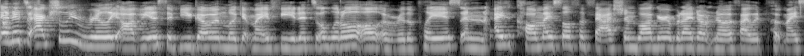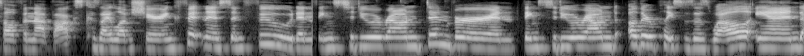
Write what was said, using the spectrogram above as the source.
and it's actually really obvious if you go and look at my feed. It's a little all over the place. And I call myself a fashion fashion blogger, but I don't know if I would put myself in that box because I love sharing fitness and food and things to do around Denver and things to do around other places as well. And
